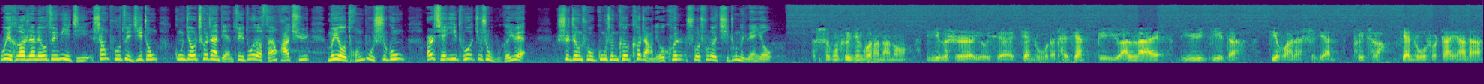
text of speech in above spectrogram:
为何人流最密集、商铺最集中、公交车站点最多的繁华区没有同步施工，而且一拖就是五个月？市政处工程科科长刘坤说出了其中的缘由。施工推进过程当中，一个是有一些建筑物的拆迁比原来预计的计划的时间推迟了，建筑物所占压的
